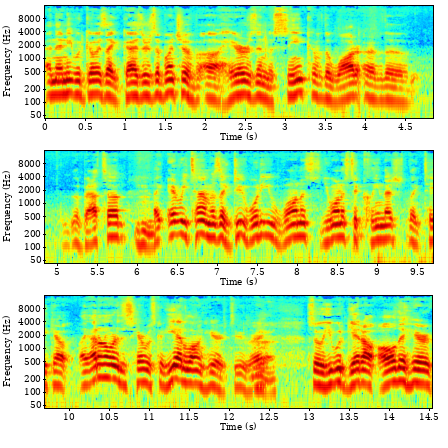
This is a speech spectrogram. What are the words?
and then he would go, he's like, "Guys, there's a bunch of uh, hairs in the sink of the water of the the bathtub." Mhm. Like every time, I was like, "Dude, what do you want us? You want us to clean that? Sh- like take out? Like I don't know where this hair was. He had long hair too, right? Yeah. So he would get out all the hair,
